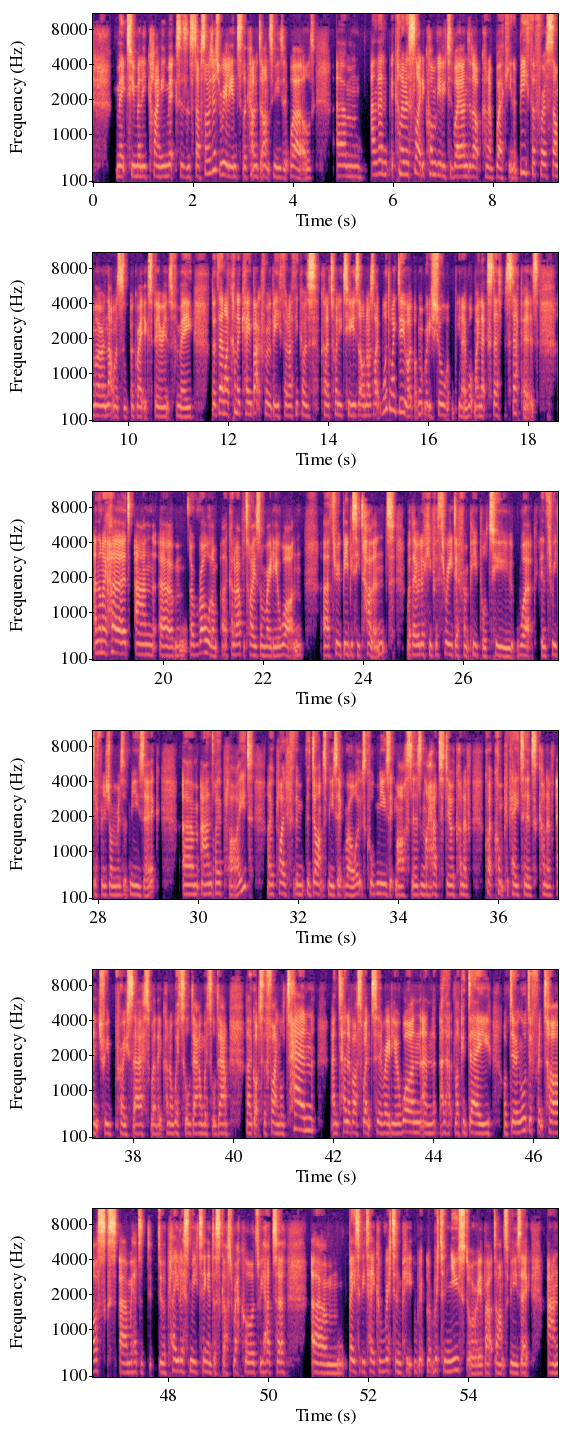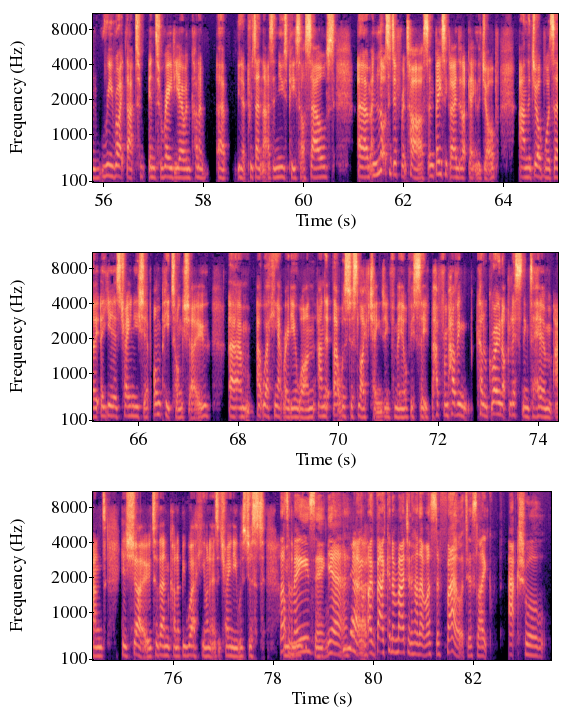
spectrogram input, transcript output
make too many clanging mixes and stuff. So I was just really into the kind of dance music world. Um, and then kind of in a slightly convoluted way, I ended up kind of working in Ibiza for a summer, and that was a great experience for me. But then I kind of came back from Ibiza, and I think I was kind of 22 years old, and I was like, what do I do? I'm not really sure, you know, what my next step, step is. And then I heard an um, a role on, uh, kind of advertised on Radio One uh, through BBC Talent, where they were looking for three different people to work in three different genres of music. Um, and I applied. I applied for the, the dance music role. It was called Music Masters, and I had to do a kind of quite complicated kind of entry process where they kind of whittle down, whittle down. And I got to the final 10, and 10 of us went to Radio One and had like a day of doing all different tasks. Um, we had to do a playlist meeting and discuss records. We had to um, basically take a written written news story about dance music and rewrite that to, into radio and kind of uh, you know present that as a news piece ourselves um, and lots of different tasks. And basically I ended up getting the job and the job was a, a year's traineeship on Pete Tong show um, at working at Radio One and it, that was just life changing for me obviously from having kind of grown up listening to him and his show to then kind of be working on it as a trainee was just that's amazing yeah. Yeah. I, I can imagine how that must have felt just like actual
